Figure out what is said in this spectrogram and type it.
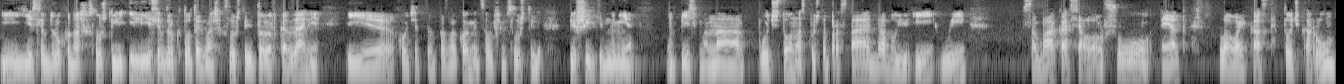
И если вдруг у наших слушателей, или если вдруг кто-то из наших слушателей тоже в Казани и хочет познакомиться, в общем, слушатели, пишите мне письма на почту. У нас почта простая, we собака сяолаушу at lawicast.ru.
